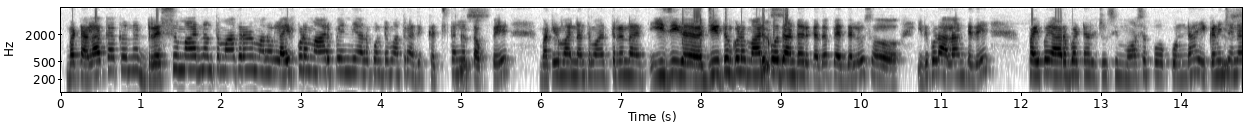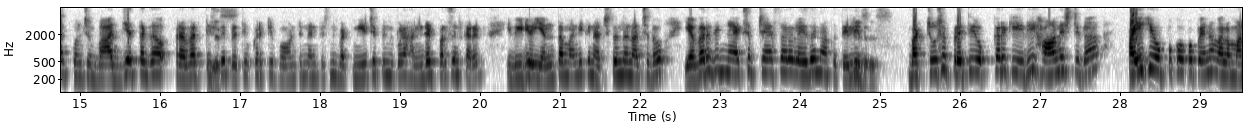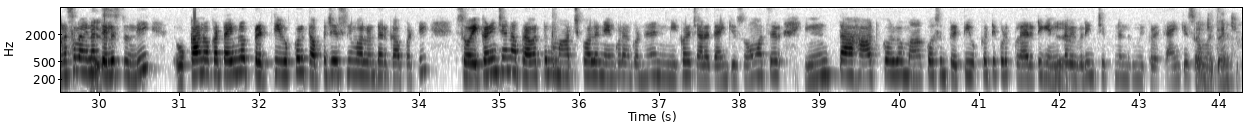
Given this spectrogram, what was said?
బట్ అలా కాకుండా డ్రెస్ మారినంత మాత్రాన మనం లైఫ్ కూడా మారిపోయింది అనుకుంటే మాత్రం అది ఖచ్చితంగా. తప్పే. బట్టలు మారినంత మాత్రాన ఈజీగా జీవితం కూడా మారిపోదు అంటారు కదా పెద్దలు. సో ఇది కూడా అలాంటిదే. పై పై ఆరబట్టాలు చూసి మోసపోకుండా ఇక్కడి నుంచైనా కొంచెం బాధ్యతగా ప్రవర్తిస్తే. ప్రతి ఒక్కరికి బాగుంటుంది అనిపిస్తుంది. బట్ మీరు చెప్పింది కూడా హండ్రెడ్ పర్సెంట్ కరెక్ట్. ఈ వీడియో ఎంత మందికి నచ్చుతుందో నచ్చదో ఎవరు దీన్ని యాక్సెప్ట్ చేస్తారో లేదో నాకు తెలియదు బట్ చూసే ప్రతి ఒక్కరికి ఇది హానెస్ట్గా పైకి ఒప్పుకోకపోయినా వాళ్ళ మనసులో అయినా. తెలుస్తుంది. ఒకనొక టైంలో ప్రతి ఒక్కరు తప్పు చేసిన వాళ్ళు ఉంటారు కాబట్టి. సో ఇక్కడి నుంచే నా ప్రవర్తన మార్చుకోవాలని నేను కూడా అనుకుంటున్నాను. మీకు కూడా చాలా thank you so much sir ఇంత హార్డ్ కోర్గా మా కోసం ప్రతి ఒక్కటి కూడా క్లారిటీగా ఇంత. వివరించి చెప్పినందుకు మీకు కూడా thank you so much thank you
